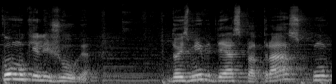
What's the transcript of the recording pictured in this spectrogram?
como que ele julga? 2010 para trás, com,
